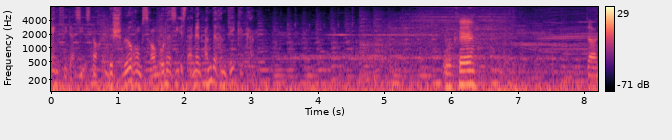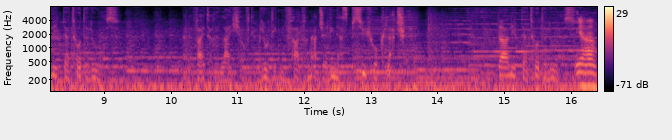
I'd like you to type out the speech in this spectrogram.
Entweder sie ist noch im Beschwörungsraum oder sie ist einen anderen Weg gegangen. Okay. Da liegt der tote Louis. Eine weitere Leiche auf dem blutigen Pfad von Angelinas Psychoklatsche. Da liegt der tote Louis. Ja.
